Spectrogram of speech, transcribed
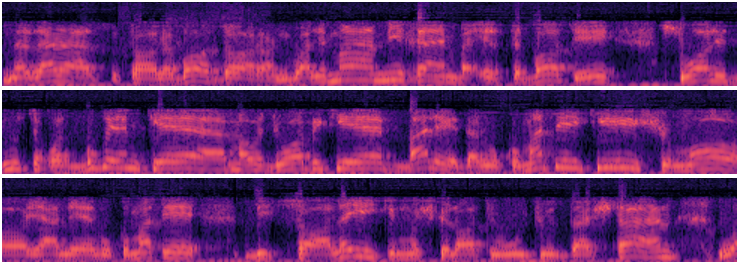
نظر از طالبا دارند ولی ما میخوایم به ارتباط سوال دوست خود بگویم که جوابی که بله در حکومتی که شما یعنی حکومت 20 ساله ای که مشکلات وجود داشتن و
